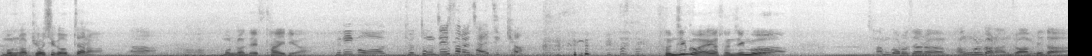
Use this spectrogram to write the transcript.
뭔가 표시가 없잖아 어. 어. 뭔가 내 스타일이야 그리고 교통 질서를 잘 지켜. 선진구 아이가 선진구 어. 참고로 저는 박물관 안 좋아합니다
